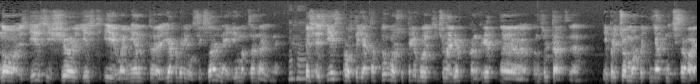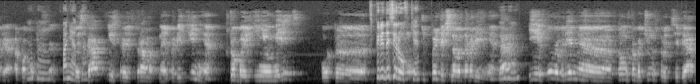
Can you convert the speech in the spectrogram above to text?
но здесь еще есть и момент, э, я говорил, сексуальный и эмоциональный. Угу. То есть здесь просто, я так думаю, что требуется человеку конкретная консультация. И причем, может быть, не одночасовая, а побольше. Угу, понятно. То есть как выстроить грамотное поведение, чтобы и не умереть от э, передозировки, избыточного давления, да, угу. и в то же время в том, чтобы чувствовать себя,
